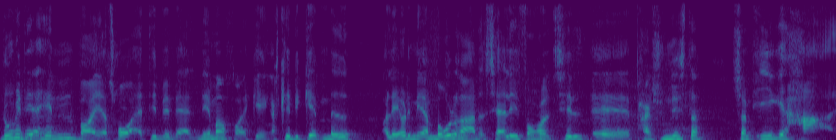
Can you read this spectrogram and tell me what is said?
Nu er vi derhenne, hvor jeg tror, at det vil være nemmere for regeringen at slippe igennem med at lave det mere målrettet, særligt i forhold til øh, pensionister, som ikke har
